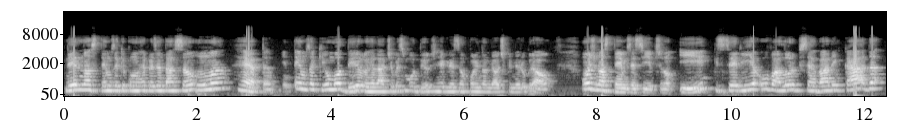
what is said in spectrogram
Nele nós temos aqui como representação uma reta, e temos aqui o um modelo relativo a esse modelo de regressão polinomial de primeiro grau, onde nós temos esse yi, que seria o valor observado em cada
